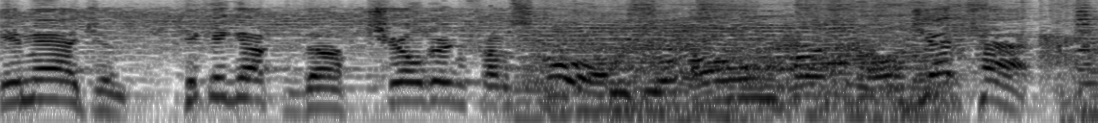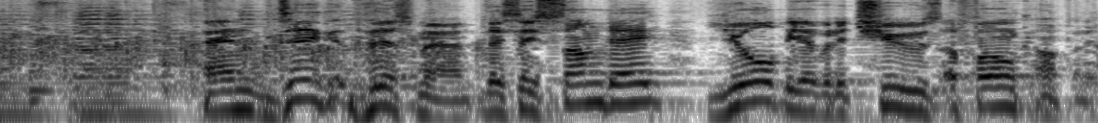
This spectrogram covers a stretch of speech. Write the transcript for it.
Imagine picking up the children from school with your own personal jetpack. And dig this, man. They say someday you'll be able to choose a phone company.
